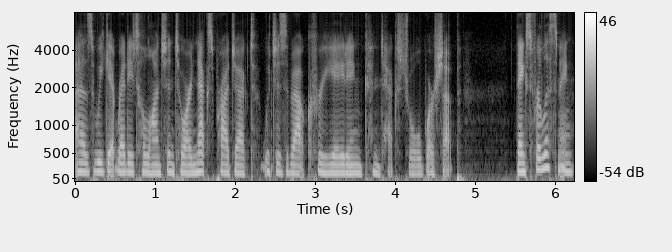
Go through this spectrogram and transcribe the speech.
as we get ready to launch into our next project, which is about creating contextual worship. Thanks for listening.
